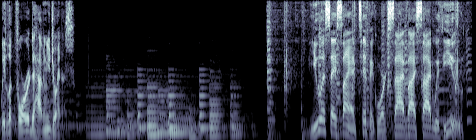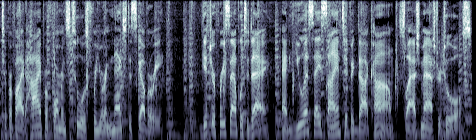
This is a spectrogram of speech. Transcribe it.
We look forward to having you join us. USA Scientific works side by side with you to provide high performance tools for your next discovery. Get your free sample today at usascientific.com slash mastertools.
